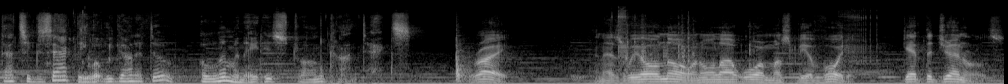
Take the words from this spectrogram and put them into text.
That's exactly what we gotta do. Eliminate his strong contacts. Right. And as we all know, an all-out war must be avoided. Get the generals.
